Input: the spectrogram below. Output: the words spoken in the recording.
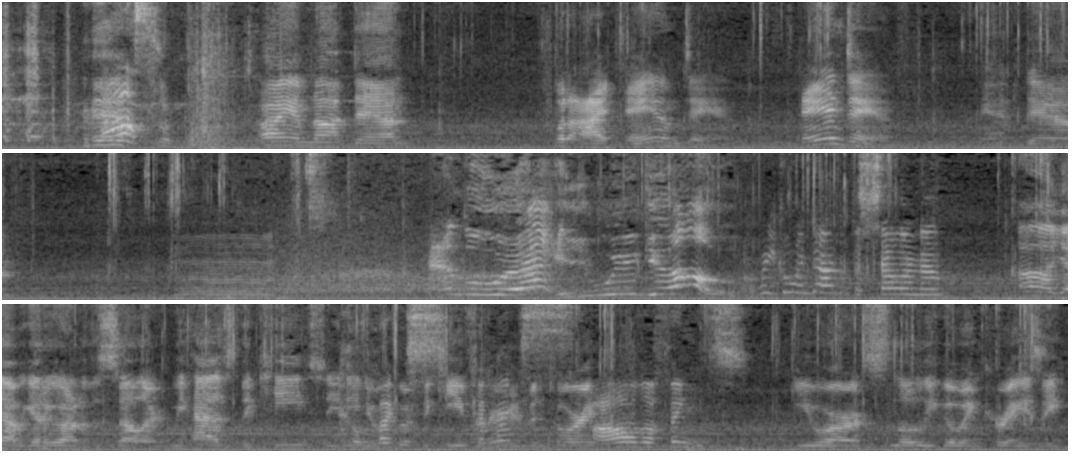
Awesome! I am not Dan. But I am Dan. And Dan. And Dan. Mm. And away we go! Are we going down to the cellar now? Oh yeah, we gotta go down to the cellar. We has the key, so you need to equip the key from your collects inventory. All the things. You are slowly going crazy.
